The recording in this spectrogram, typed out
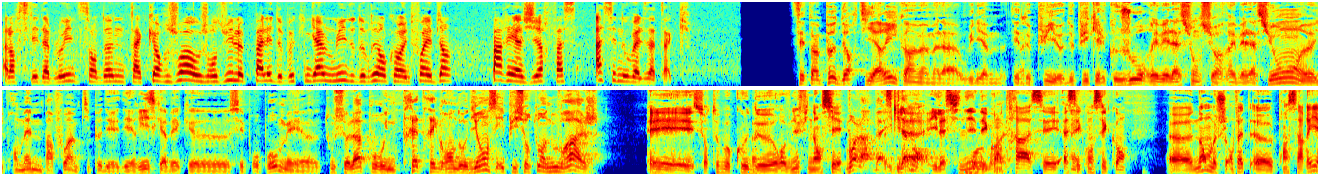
Alors si les tabloïds s'en donnent à cœur joie aujourd'hui, le palais de Buckingham, lui, ne devrait encore une fois eh bien, pas réagir face à ces nouvelles attaques. C'est un peu dirty Harry quand même, là, William. depuis, euh, depuis quelques jours, révélation sur révélation. Euh, il prend même parfois un petit peu des, risques avec euh, ses propos, mais tout cela pour une très très grande audience et puis surtout un ouvrage. Et surtout beaucoup de revenus financiers. Voilà, bah, il a, il a signé des contrats assez, assez conséquents. Euh, non, en fait, euh, Prince Harry,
